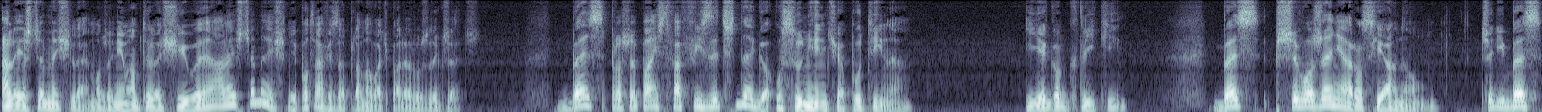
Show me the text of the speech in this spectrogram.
ale jeszcze myślę. Może nie mam tyle siły, ale jeszcze myślę i potrafię zaplanować parę różnych rzeczy. Bez, proszę Państwa, fizycznego usunięcia Putina i jego kliki, bez przyłożenia Rosjanom, czyli bez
